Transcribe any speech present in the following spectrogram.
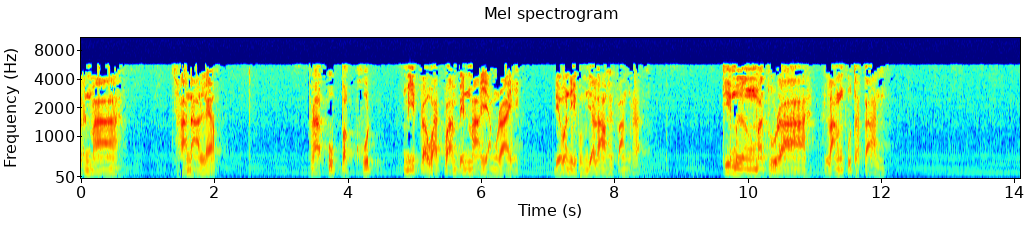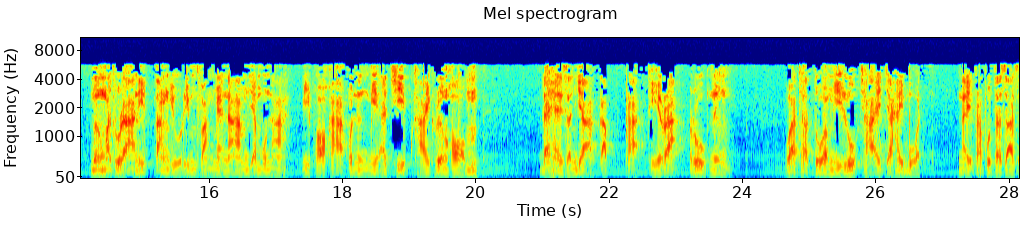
กันมาช้านานแล้ว พระอุปคุตมีประวัติความเป็นมาอย่างไร เดี๋ยววันนี้ผมจะเล่าให้ฟังครับ ที่เมืองมัทุราหลังพุทธกาลเมืองมัทุรานี้ตั้งอยู่ริมฝั่งแม่น้ำยมุนา มีพ่อค้าคนหนึ่งมีอาชีพขายเครื่องหอม ได้ให้สัญญากับพระเถระรูปหนึ่ง ว่าถ้าตัวมีลูกชายจะให้บวชในพระพุทธศาส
